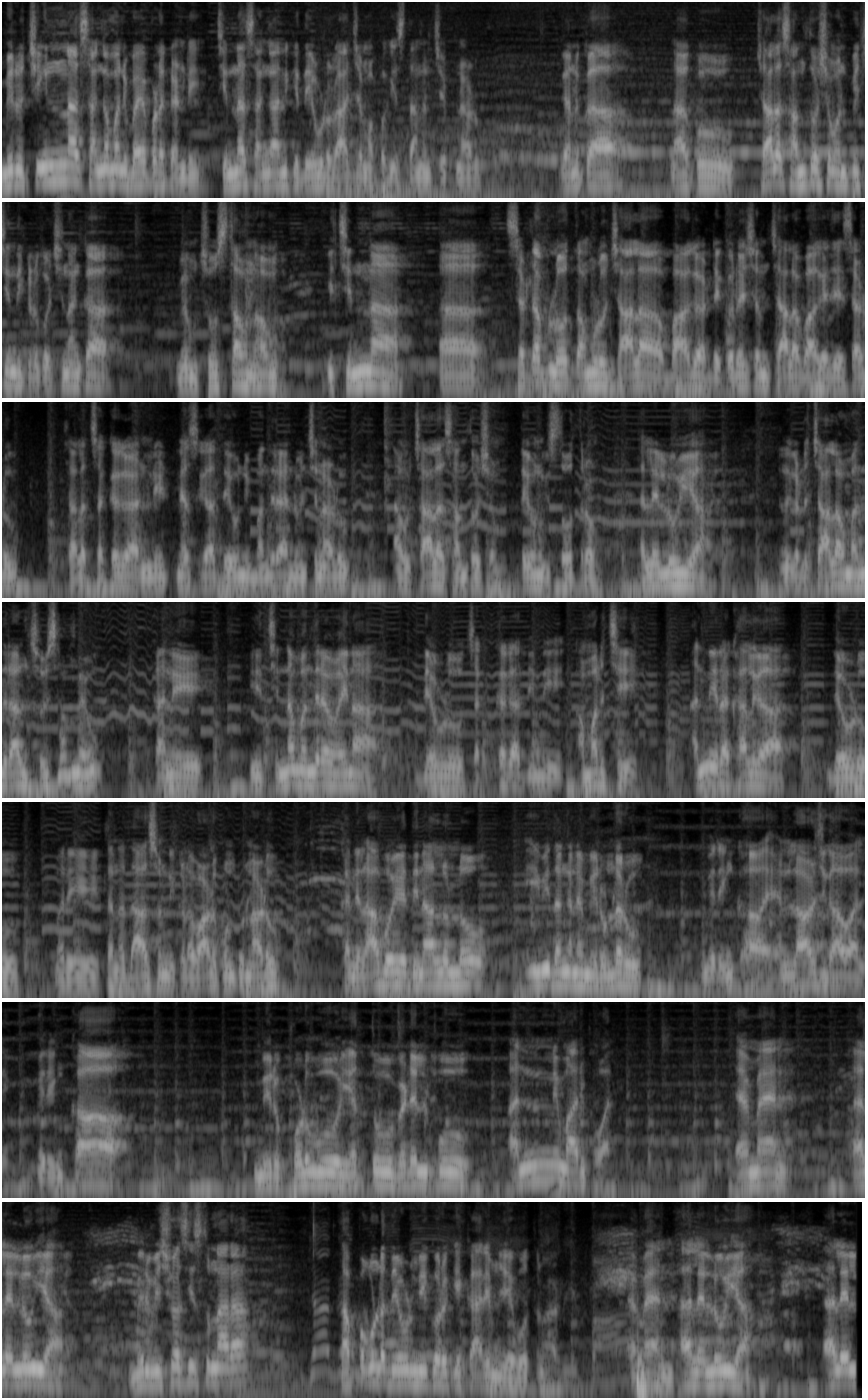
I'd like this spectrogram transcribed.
మీరు చిన్న సంఘం అని భయపడకండి. చిన్న సంఘానికి దేవుడు రాజ్యం అప్పగిస్తానని చెప్పినాడు. కనుక నాకు చాలా సంతోషం అనిపించింది ఇక్కడికి వచ్చినాక మేము చూస్తూ ఉన్నాము. ఈ చిన్న సెటప్లో తమ్ముడు చాలా బాగా డెకరేషన్ చాలా బాగా చేశాడు. చాలా చక్కగా నీట్నెస్గా దేవుని మందిరాన్ని ఉంచినాడు. నాకు చాలా సంతోషం. దేవునికి స్తోత్రం. అల్లే ఎందుకంటే చాలా మందిరాలు చూసాం మేము. కానీ ఈ చిన్న మందిరం అయినా దేవుడు చక్కగా దీన్ని అమర్చి అన్ని రకాలుగా దేవుడు మరి తన దాసుని ఇక్కడ వాడుకుంటున్నాడు. కానీ రాబోయే దినాలలో ఈ విధంగానే మీరు ఉండరు మీరు ఇంకా ఎన్లార్జ్ కావాలి. మీరు ఇంకా మీరు పొడవు ఎత్తు వెడల్పు అన్నీ మారిపోవాలి. ఏ మ్యాన్ అలెలుయా మీరు విశ్వసిస్తున్నారా? తప్పకుండా దేవుడు మీ కొరకు కార్యం చేయబోతున్నాడు. ఏ మ్యాన్ అలెలుయా అలెలు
